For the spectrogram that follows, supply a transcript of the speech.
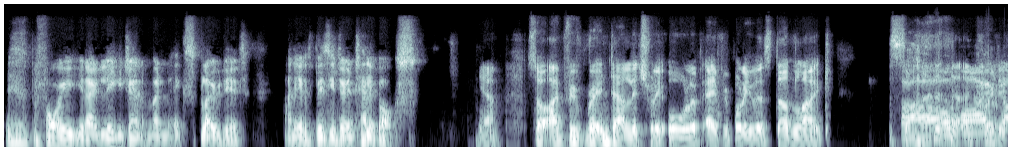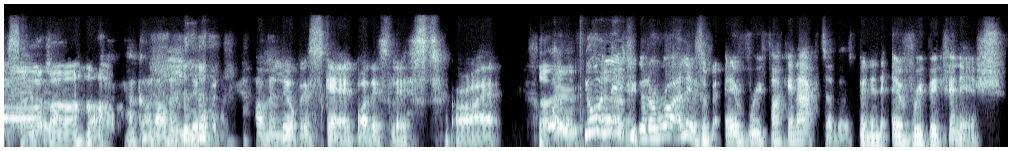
this is before you know, League of Gentlemen exploded, and he was busy doing telebox. Yeah. So I've written down literally all of everybody that's done like so- Oh my so God. far. Oh my God, I'm a little bit, I'm a little bit scared by this list. All right, So you're um, literally going to write a list of every fucking actor that's been in every big finish.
